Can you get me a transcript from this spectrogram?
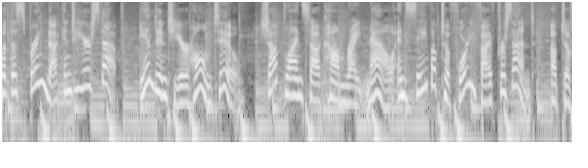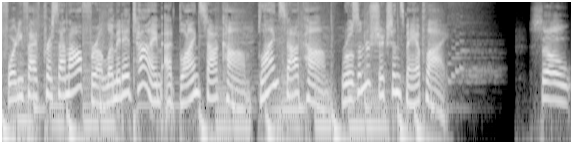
put the spring back into your step and into your home, too. Shop Blinds.com right now and save up to 45%. Up to 45% off for a limited time at Blinds.com. Blinds.com. Rules and restrictions may apply. So,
